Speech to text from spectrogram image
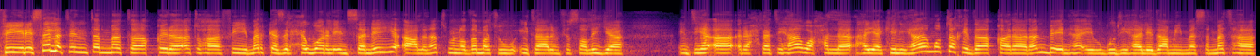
في رسالة تمت قراءتها في مركز الحوار الإنساني أعلنت منظمة إيتا الانفصالية انتهاء رحلتها وحل هياكلها متخذة قرارا بإنهاء وجودها لدعم ما سمتها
